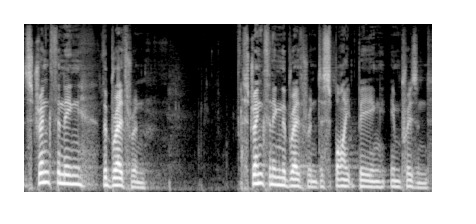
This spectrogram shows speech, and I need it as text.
strengthening the brethren. Strengthening the brethren despite being imprisoned.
